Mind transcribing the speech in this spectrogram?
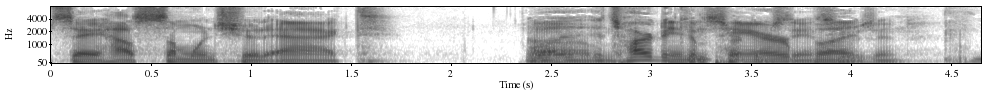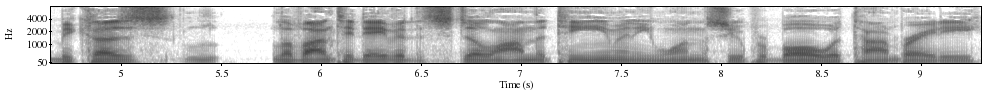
say how someone should act. Well, um, it's hard to compare, but because Lavonte David is still on the team and he won the Super Bowl with Tom Brady.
